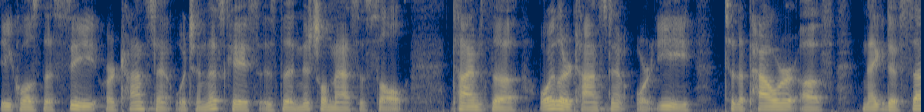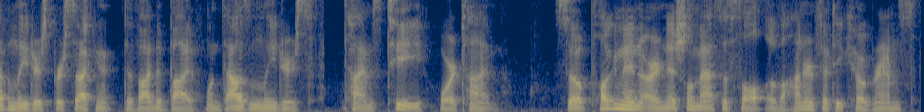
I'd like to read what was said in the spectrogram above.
equals the C, or constant, which in this case is the initial mass of salt, times the Euler constant, or E, to the power of negative 7 liters per second divided by 1000 liters times T, or time. So plugging in our initial mass of salt of 150 kilograms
